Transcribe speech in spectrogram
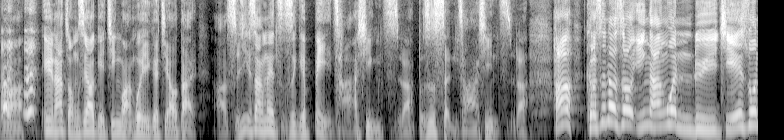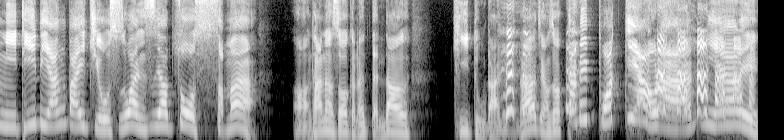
啊，因为他总是要给金管会一个交代。啊，实际上那只是一个备查性质啦，不是审查性质啦。好，可是那时候银行问吕杰说：“你提两百九十万是要做什么？”啊，他那时候可能等到踢赌烂，然后讲说：“干杯拔掉啦，娘嘞！”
